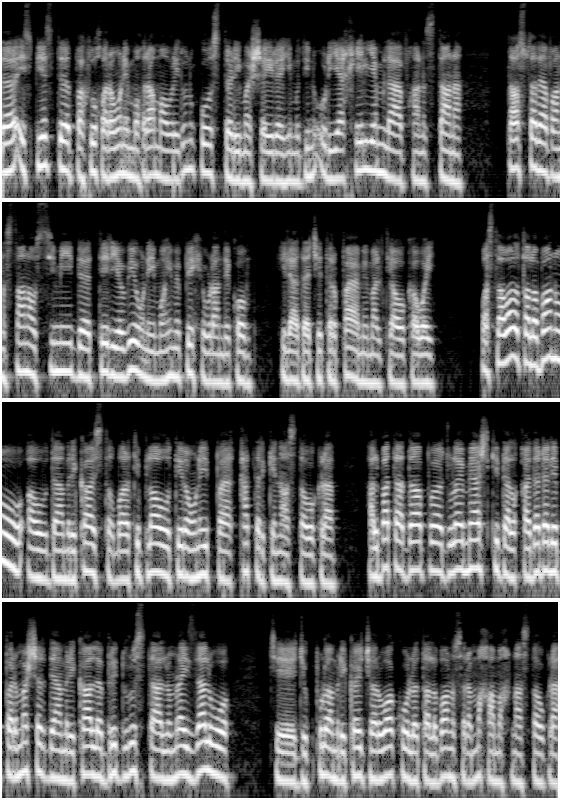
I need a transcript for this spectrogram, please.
د اس پي اس د پښتو خورونې محترم اوریدونکو ستړي مشئ رحیم الدین اوریا خیل یم له افغانستانه تاسو ته د افغانستان او سیمې د تیر یوې اونۍ مهمه پیښه وړاندې کوم هیله ده چې تر پای مې ملتیا وکوئ وسلوالو طالبانو او د امریکا استخباراتي پلاو تیر اونۍ په قطر کې ناسته وکړه البته دا په جولای میاشت کې د القاعده ډلې پر مشر د امریکا له برید وروسته لومړی ځل وو چې جګپړو امریکایي چارواکو له طالبانو سره مخامخ ناسته وکړه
